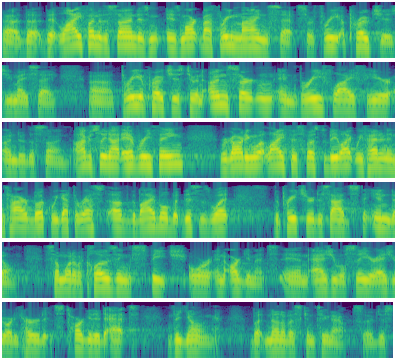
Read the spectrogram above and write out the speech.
uh, the, that life under the sun is, is marked by three mindsets or three approaches, you may say. Uh, three approaches to an uncertain and brief life here under the sun. Obviously not everything regarding what life is supposed to be like. We've had an entire book. We got the rest of the Bible, but this is what the preacher decides to end on. Somewhat of a closing speech or an argument. And as you will see, or as you already heard, it's targeted at the young but none of us can tune out. So just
